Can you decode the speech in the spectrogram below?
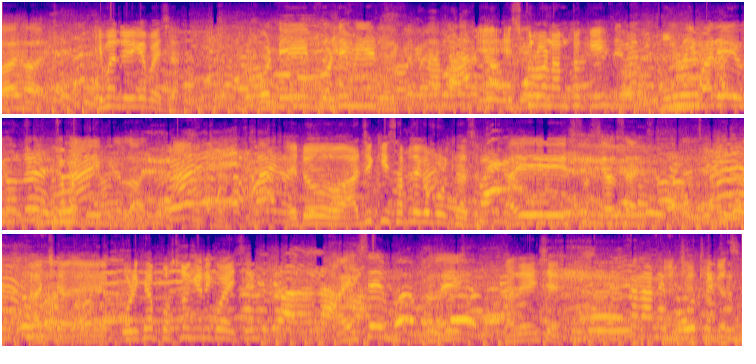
হয় হয়। কিমান দেৰিকৈ পাইছা? ফৰ্টি ফৰ্টি মিনিট স্কুলৰ নামটো কি? বিদ্যালয় এইটো আজি কি ছাবজেক্টৰ পৰীক্ষা আছে ছ'চিয়েল চায়েন্স আচ্ছা পৰীক্ষা প্ৰশ্ন কেনেকুৱা আহিছে? আহিছে ভালেই। ভালে আহিছে। আচ্ছা ঠিক আছে।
